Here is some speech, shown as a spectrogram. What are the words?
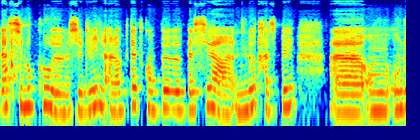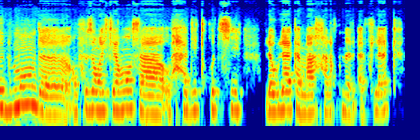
Merci beaucoup, M. Euh, Monsieur Grill. Alors peut-être qu'on peut passer à un autre aspect. Euh, on, nous demande, euh, en faisant référence à, au hadith Qudsi, Laoula kama khalaqna al-aflak,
